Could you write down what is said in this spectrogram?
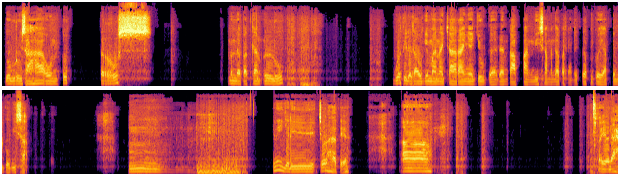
gue berusaha untuk terus mendapatkan lu gue tidak tahu gimana caranya juga dan kapan bisa mendapatkan itu tapi gue yakin gue bisa. Hmm. Ini jadi curhat ya. Uh, ya udah.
